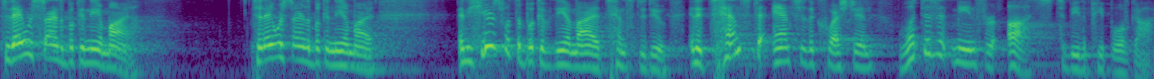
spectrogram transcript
Today we're starting the book of Nehemiah. Today we're starting the book of Nehemiah. And here's what the book of Nehemiah attempts to do it attempts to answer the question what does it mean for us to be the people of God?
